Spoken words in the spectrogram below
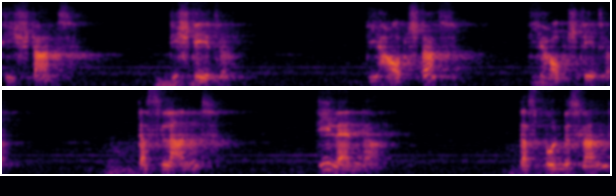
Die Stadt, die Städte. Die Hauptstadt, die Hauptstädte. Das Land, die Länder. Das Bundesland,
